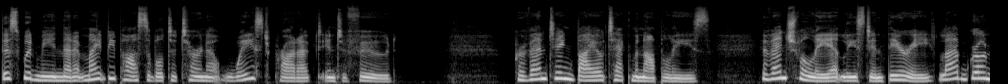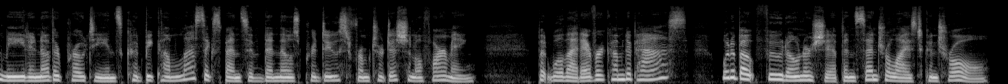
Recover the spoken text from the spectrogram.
This would mean that it might be possible to turn a waste product into food. Preventing biotech monopolies. Eventually, at least in theory, lab grown meat and other proteins could become less expensive than those produced from traditional farming. But will that ever come to pass? What about food ownership and centralized control?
